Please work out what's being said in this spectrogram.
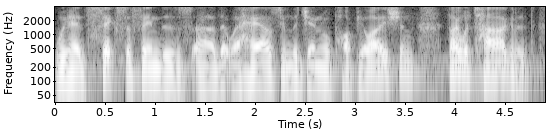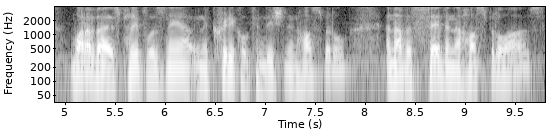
we had sex offenders uh, that were housed in the general population. They were targeted. One of those people is now in a critical condition in hospital. Another seven are hospitalised.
